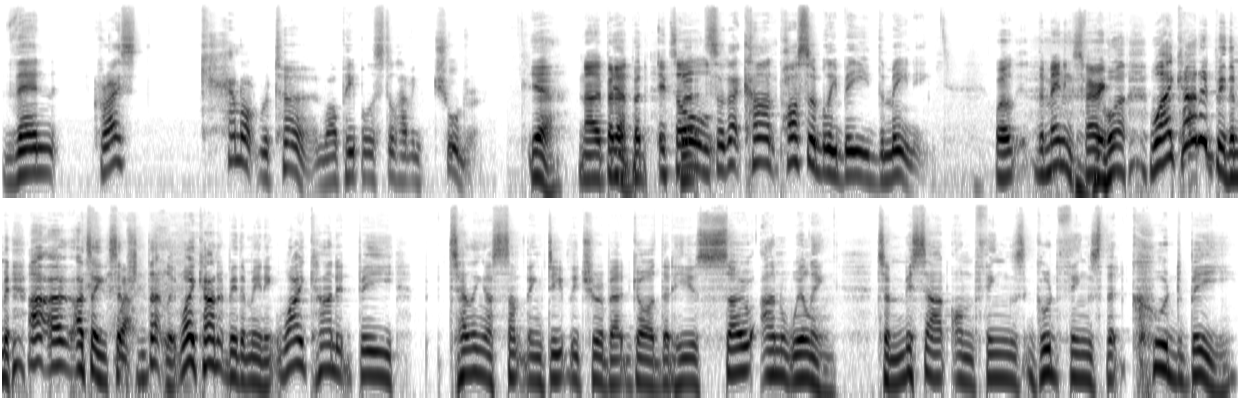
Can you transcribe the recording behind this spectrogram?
then Christ cannot return while people are still having children. yeah. no, but, Yeah, it, but- it's but- all So that can't possibly be the meaning. well. The meaning's very Why, why can't it be the? me- I, I, I take exception to that, Luke. Why can't it be the meaning? Why can't it be telling us something deeply true about God that He is so unwilling to miss out on things, good things that could be,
